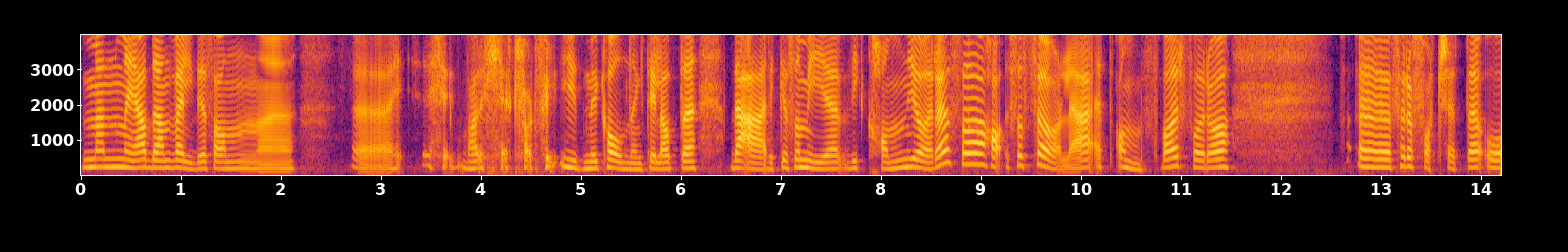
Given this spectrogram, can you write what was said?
men med den veldig sånn eh, eh, bare helt klart veldig ydmyk holdning til at eh, det er ikke så mye vi kan gjøre, så, ha, så føler jeg et ansvar for å eh, for å fortsette å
